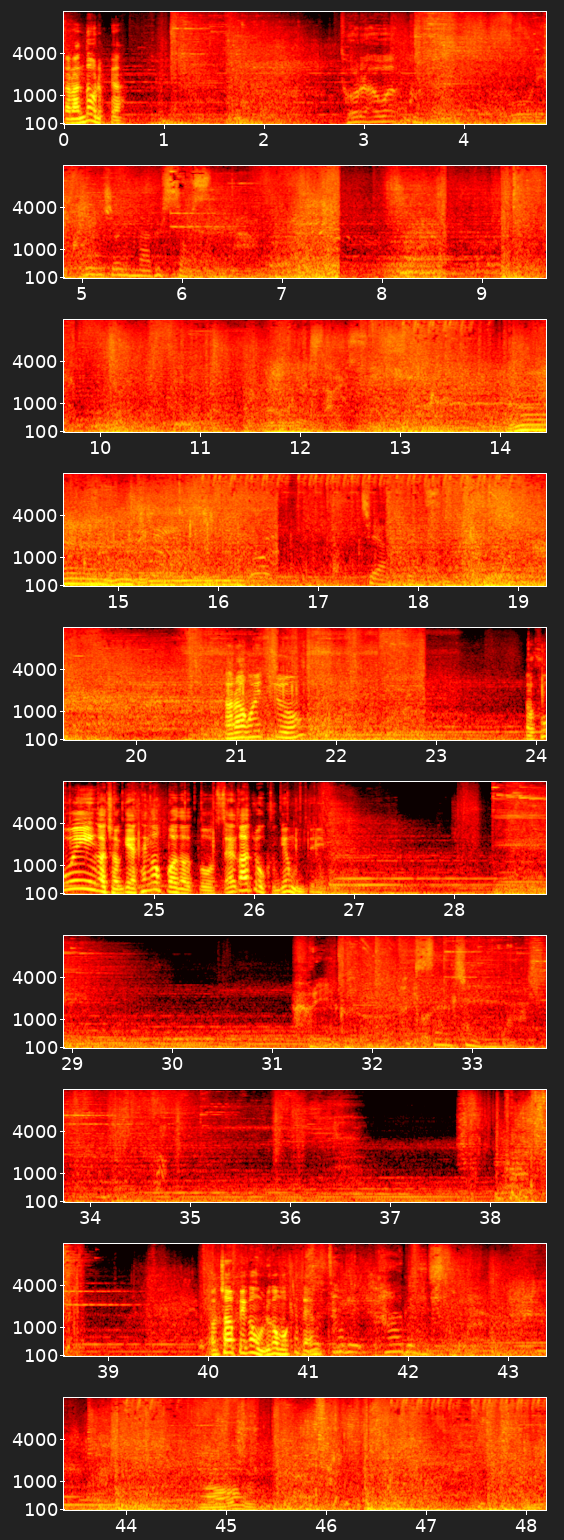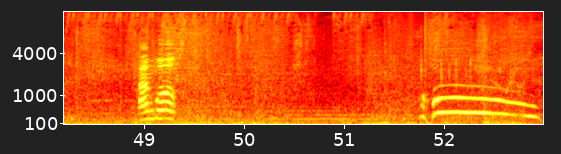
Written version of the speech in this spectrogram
잘한다 우리 편. 돌아왔군 도저히 막을 수 없습니다. 잘하고 있죠. 저 후웨이인가 저게 생각보다 또 세가지고 그게 문제임. 어차피 이건 우리가 먹게 됨. 뭐. 뭐. 항복! 호호!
